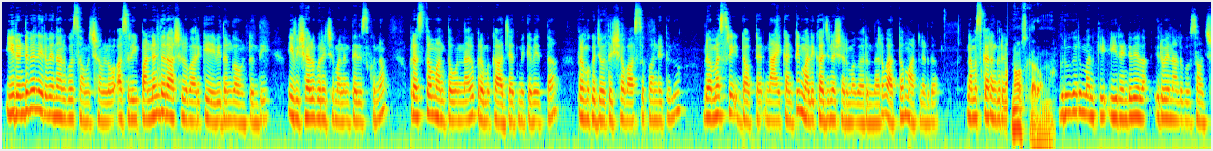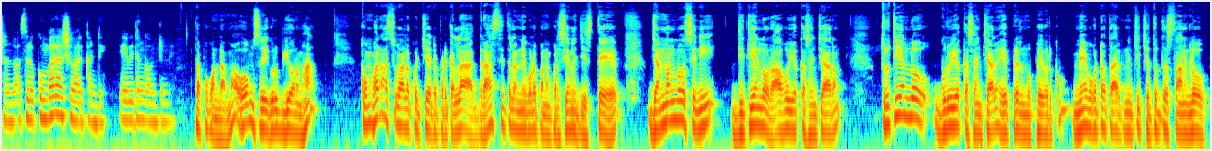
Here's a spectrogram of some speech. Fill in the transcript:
ఈ రెండు వేల ఇరవై నాలుగో సంవత్సరంలో అసలు ఈ పన్నెండు రాశుల వారికి ఏ విధంగా ఉంటుంది? ఈ విషయాల గురించి మనం తెలుసుకున్నాం. ప్రస్తుతం మనతో ఉన్నారు ప్రముఖ ఆధ్యాత్మికవేత్త ప్రముఖ జ్యోతిష వాస్తు పండితులు బ్రహ్మశ్రీ డాక్టర్ నాయకంటి మల్లికార్జున శర్మ గారు ఉన్నారు. వారితో మాట్లాడదాం. నమస్కారం గురు. నమస్కారం అమ్మ. గురుగారు మనకి ఈ రెండు వేల ఇరవై నాలుగో సంవత్సరంలో అసలు కుంభరాశి వారికి అండి ఏ విధంగా ఉంటుంది? తప్పకుండా అమ్మ. ఓం శ్రీ గురుభ్యో నమ. కుంభరాశి వాళ్ళకు వచ్చేటప్పటికల్లా గ్రహస్థితులన్నీ కూడా మనం పరిశీలన చేస్తే జన్మంలో శని ద్వితీయంలో రాహు యొక్క సంచారం తృతీయంలో గురువు యొక్క సంచారం ఏప్రిల్ ముప్పై వరకు మే ఒకటో తారీఖు నుంచి చతుర్థ స్థానంలో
